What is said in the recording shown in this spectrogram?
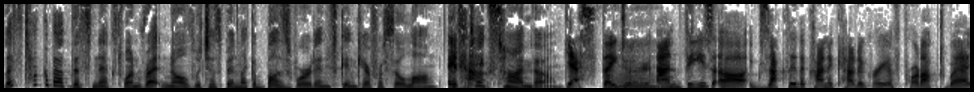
let's talk about this next one, retinol, which has been like a buzzword in skincare for so long. It takes time though. Yes, they do. Hmm. And these are exactly the kind of category of product where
